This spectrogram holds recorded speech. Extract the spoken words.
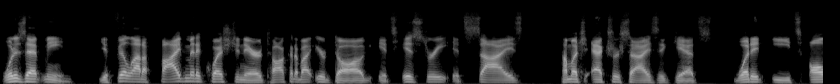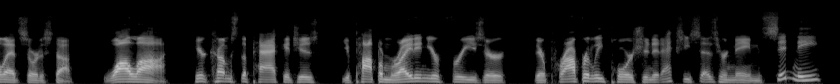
What does that mean? You fill out a five minute questionnaire talking about your dog, its history, its size, how much exercise it gets, what it eats, all that sort of stuff. Voila. Here comes the packages. You pop them right in your freezer. They're properly portioned. It actually says her name Sydney.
